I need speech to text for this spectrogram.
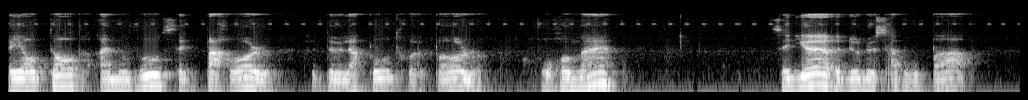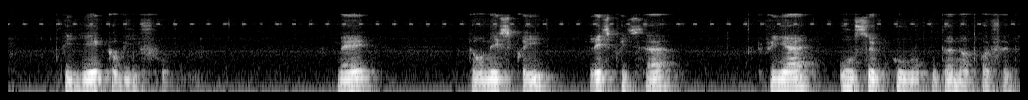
et entendre à nouveau cette parole de l'apôtre Paul aux Romains. Seigneur, nous ne savons pas prier comme il faut, mais ton esprit, l'Esprit Saint, vient au secours de notre faiblesse.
